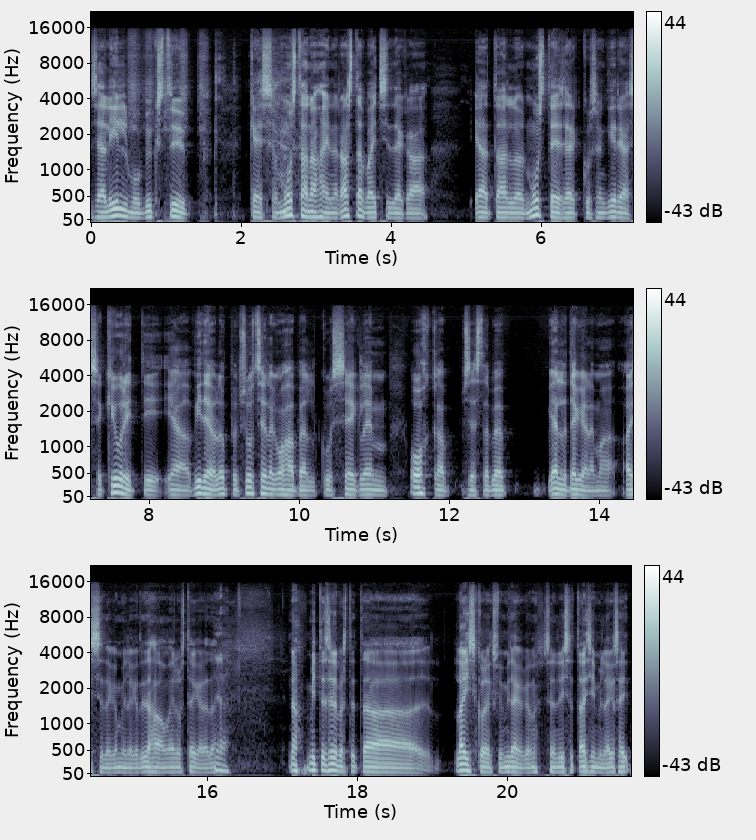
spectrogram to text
seal ilmub üks tüüp, kes on mustanahaline rastapatsidega ja tal on must eesärk, kus on kirjas security ja video lõpeb suht selle koha peal, kus see klemm ohkab, sest ta peab jälle tegelema asjadega, millega ta ei taha oma elus tegeleda. jah, noh, mitte sellepärast, et ta laisk oleks või midagi, aga noh, see on lihtsalt asi, millega sa ei,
